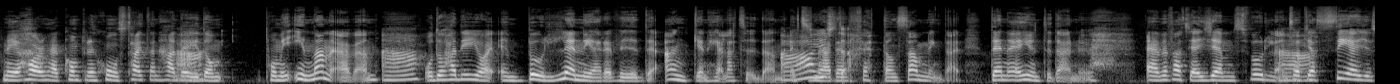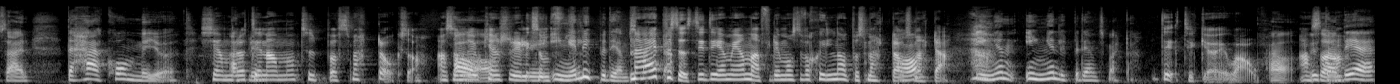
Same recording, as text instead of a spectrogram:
när jag har de här kompressionstajten hade jag ju dem på mig innan även. Ja. Och då hade jag en bulle nere vid ankeln hela tiden. Ja, eftersom jag hade en fettansamling där. Den är ju inte där nu. Även fast jag är jämnsvullen. Så Ja. att jag ser ju så här, det här kommer ju. Känner du att bli- det är en annan typ av smärta också? Alltså Ja, nu kanske det är liksom... det är ingen lipödemsmärta. Nej, precis. Det är det jag menar. För det måste vara skillnad på smärta och Ja. smärta. Ingen, ingen lipödemsmärta. Det tycker jag är wow. Ja, Alltså, Utan det är,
